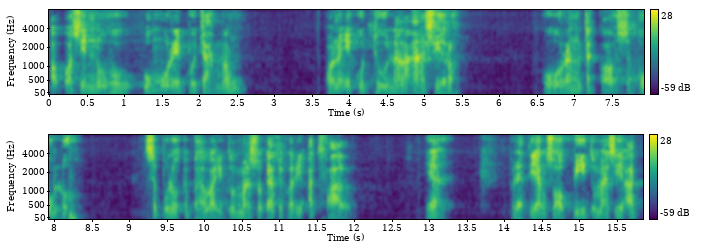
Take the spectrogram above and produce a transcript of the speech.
apa sinuhu umure bocah mau ono iku dunal asirah. Kurang teko sepuluh. Sepuluh ke bawah itu masuk kategori atfal. Ya berarti yang sobi itu masih at,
